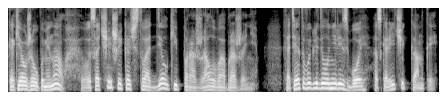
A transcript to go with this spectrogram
Как я уже упоминал, высочайшее качество отделки поражало воображение. Хотя это выглядело не резьбой, а скорее чеканкой,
